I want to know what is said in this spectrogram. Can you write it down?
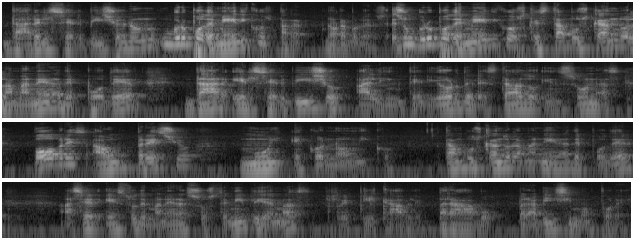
dar el servicio. Era un, grupo de médicos, para no revolverlos, es un grupo de médicos que está buscando la manera de poder dar el servicio al interior del estado en zonas pobres a un precio muy económico. Están buscando la manera de poder hacer esto de manera sostenible y además replicable. Bravo, bravísimo por ello.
